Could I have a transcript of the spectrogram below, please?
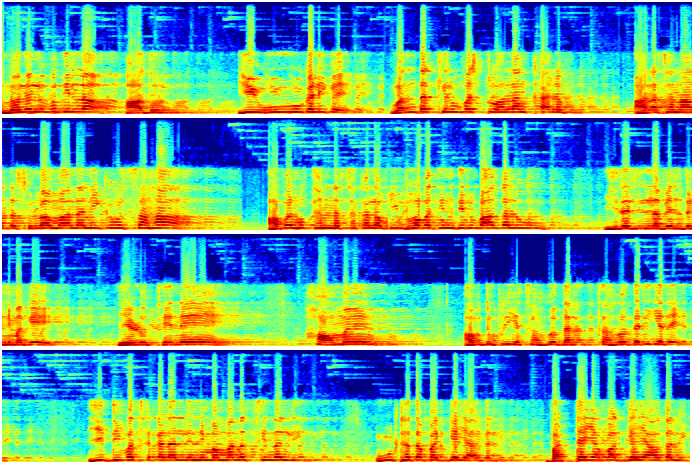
ನೊನಲುವುದಿಲ್ಲ ಆದರೂ ಈ ಹೂವುಗಳಿಗೆ ಒಂದಕ್ಕಿರುವಷ್ಟು ಅಲಂಕಾರವು ಅರಸನಾದ ಸುಲಮಾನನಿಗೂ ಸಹ ಅವನು ತನ್ನ ಸಕಲ ವೈಭವದಿಂದಿರುವಾಗಲೂ ಇರಲಿಲ್ಲವೆಂದು ನಿಮಗೆ ಹೇಳುತ್ತೇನೆ. ಹಾಮೇನ್ ಹೌದು ಪ್ರಿಯ ಸಹೋದರ ಸಹೋದರಿಯರೇ, ಈ ದಿವಸಗಳಲ್ಲಿ ನಿಮ್ಮ ಮನಸ್ಸಿನಲ್ಲಿ ಊಟದ ಬಗ್ಗೆಯಾಗಲಿ, ಬಟ್ಟೆಯ ಬಗ್ಗೆಯಾಗಲಿ,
